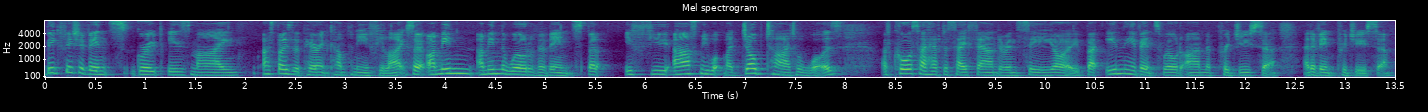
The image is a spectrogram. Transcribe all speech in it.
Big Fish Events Group is my, I suppose, the parent company, if you like. So I'm in I'm in the world of events, but if you ask me what my job title was. Of course, I have to say founder and CEO, but in the events world, I'm a producer, an event producer.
